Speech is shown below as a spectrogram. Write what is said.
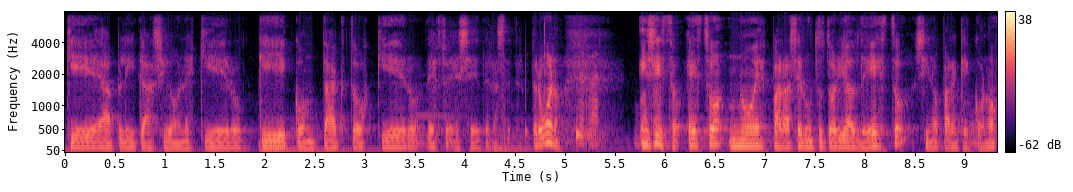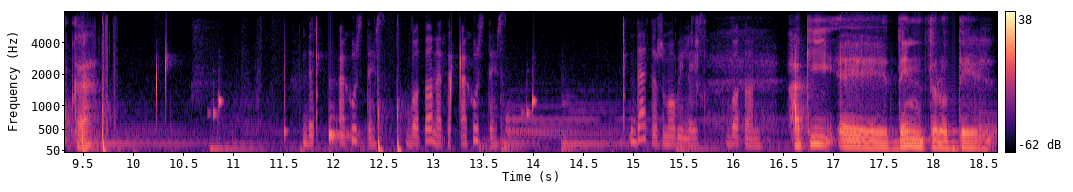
¿Qué aplicaciones quiero? ¿Qué contactos quiero? Etcétera, etcétera. Pero bueno, Insisto, esto no es para hacer un tutorial de esto, sino para que conozcas. ajustes, botón, ajustes. Datos móviles, botón. Aquí eh, dentro de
